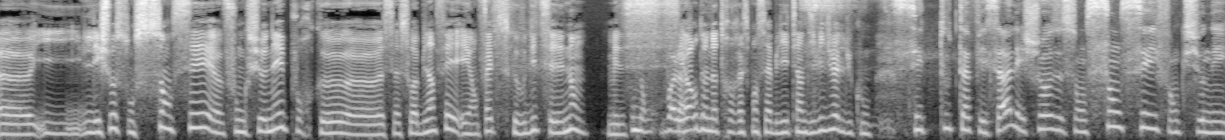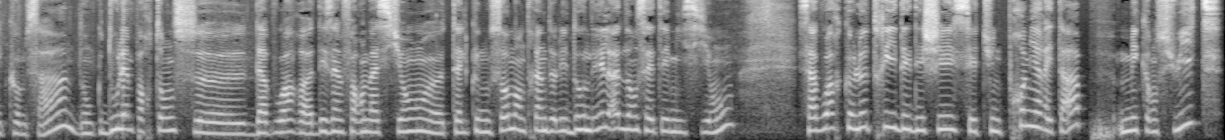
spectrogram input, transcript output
euh, les choses sont censées euh, fonctionner pour que euh, ça soit bien fait. Et en fait, ce que vous dites, c'est non. Mais c'est hors de notre responsabilité individuelle du coup. C'est tout à fait ça. Les choses sont censées fonctionner comme ça. Donc d'où l'importance d'avoir des informations telles que nous sommes en train de les donner là dans cette émission. Savoir que le tri des déchets, c'est une première étape, mais qu'ensuite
